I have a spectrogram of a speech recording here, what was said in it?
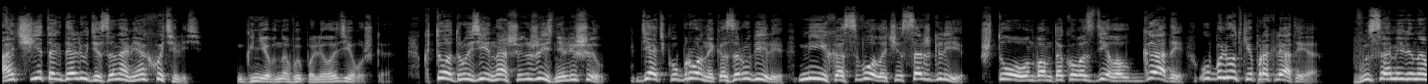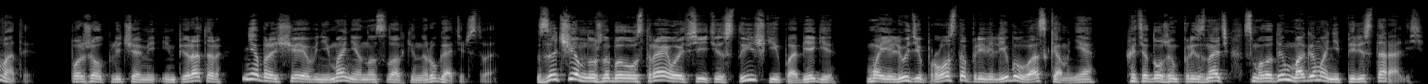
«А чьи тогда люди за нами охотились?» – гневно выпалила девушка. «Кто друзей наших жизни лишил? Дядьку Броника зарубили, Миха, сволочи, сожгли. Что он вам такого сделал, гады, ублюдки проклятые?» «Вы сами виноваты», – пожал плечами император, не обращая внимания на Славкино ругательство. Зачем нужно было устраивать все эти стычки и побеги? Мои люди просто привели бы вас ко мне. Хотя, должен признать, с молодым магом они перестарались.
